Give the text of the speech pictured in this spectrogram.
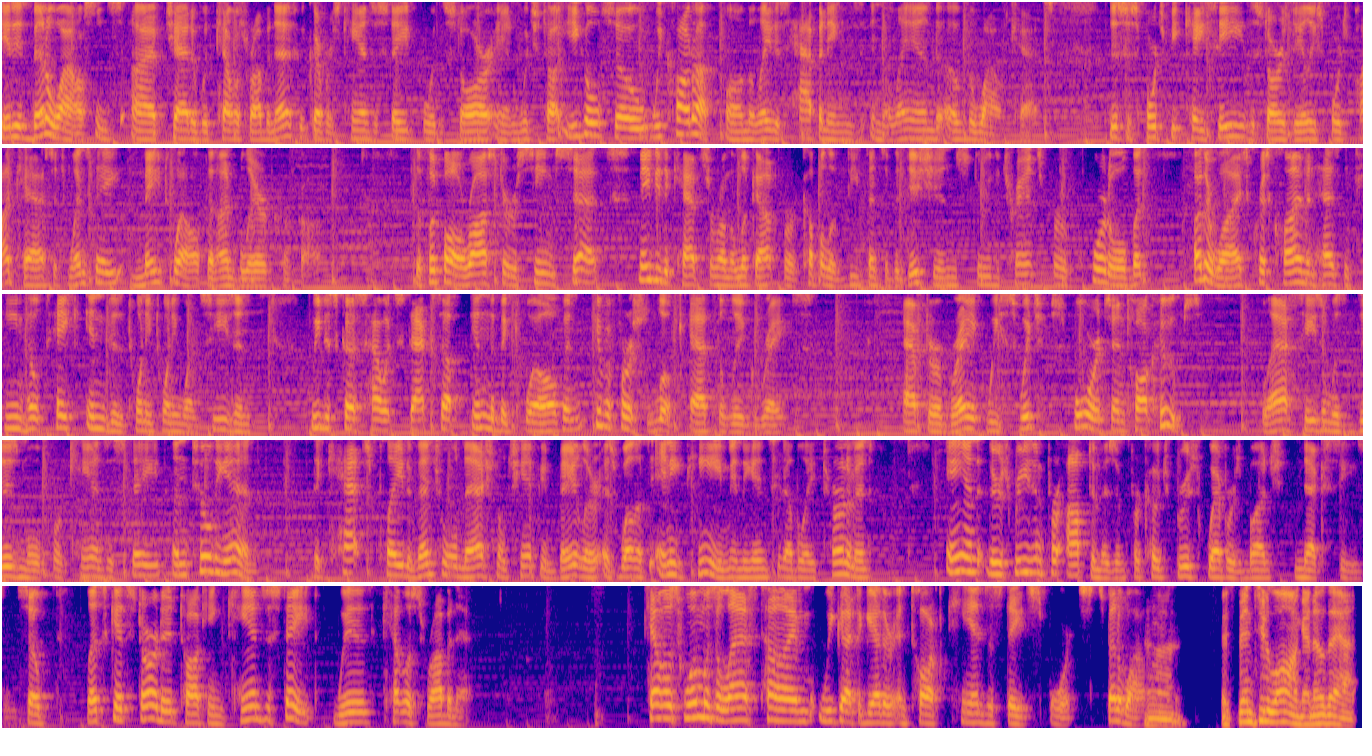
It had been a while since I've chatted with Kellis Robinett, who covers Kansas State for the Star and Wichita Eagle, so we caught up on the latest happenings in the land of the Wildcats. This is SportsBeat KC, the Star's daily sports podcast. It's Wednesday, May 12th, and I'm Blair Kerkhoff. The football roster seems set. Maybe the Cats are on the lookout for a couple of defensive additions through the transfer portal, but Otherwise, Chris Klieman has the team he'll take into the 2021 season. We discuss how it stacks up in the Big 12 and give a first look at the league race. After a break, we switch sports and talk hoops. Last season was dismal for Kansas State until the end. The Cats played eventual national champion Baylor as well as any team in the NCAA tournament, and there's reason for optimism for Coach Bruce Weber's bunch next season. So Let's get started talking Kansas State with Kellis Robinett. Kellis, when was the last time we got together and talked Kansas State sports? It's been a while. Uh, it's been too long. I know that.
